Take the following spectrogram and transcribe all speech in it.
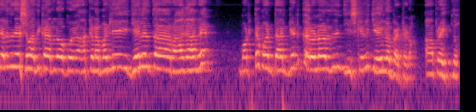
తెలుగుదేశం అధికారంలో అక్కడ మళ్ళీ జయలలిత రాగానే మొట్టమొదటి టార్గెట్ కరుణానిధిని తీసుకెళ్ళి జైల్లో పెట్టడం ఆ ప్రయత్నం.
